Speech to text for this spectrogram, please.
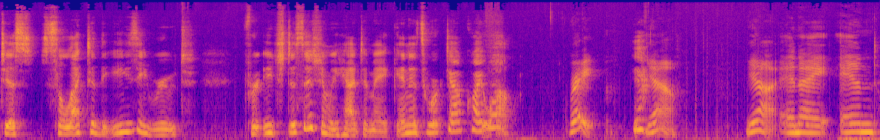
just selected the easy route for each decision we had to make, and it's worked out quite well. Right. Yeah. Yeah. Yeah. And I and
